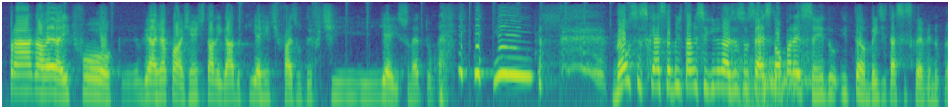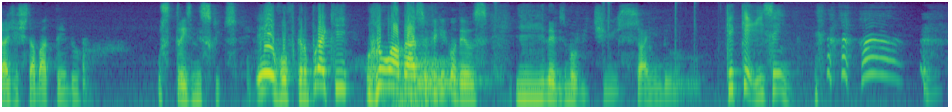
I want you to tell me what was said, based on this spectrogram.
pra galera aí que for viajar com a gente, tá ligado que a gente faz o drift e é isso, né, turma? Não se esqueça também de estar tá me seguindo nas redes sociais que estão aparecendo e também de estar tá se inscrevendo pra gente estar tá batendo os 3 mil inscritos. Eu vou ficando por aqui. Um abraço, fiquem com Deus e Levis Movite saindo. Que que é isso, hein?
